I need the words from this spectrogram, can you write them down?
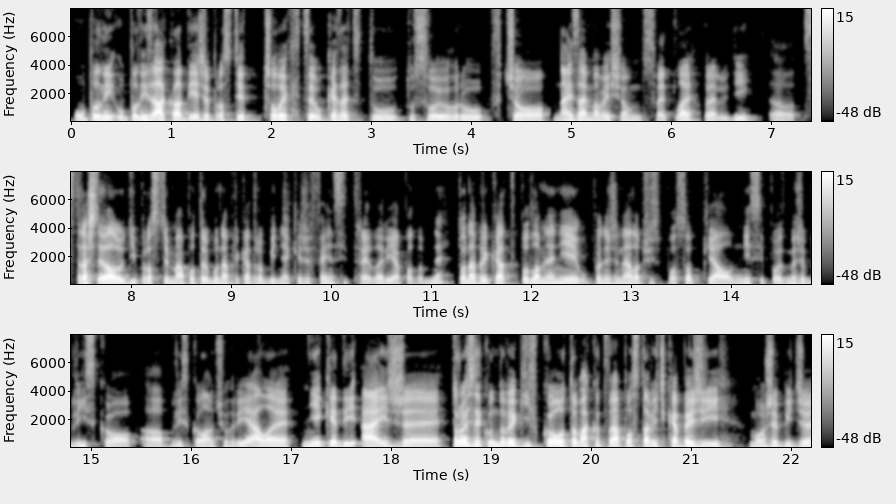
Úplný, úplný základ je, že proste človek chce ukázať tú, tú svoju hru v čo najzajímavejšom svetle pre ľudí. Uh, strašne veľa ľudí proste má potrebu napríklad robiť nejaké že fancy trailery a podobne. To napríklad podľa mňa nie je úplne že najlepší spôsob, keď nie si povedzme, že blízko, uh, blízko launchu hry, ale niekedy aj, že trojsekundové gifko o tom, ako tvoja postavička beží, môže byť, že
